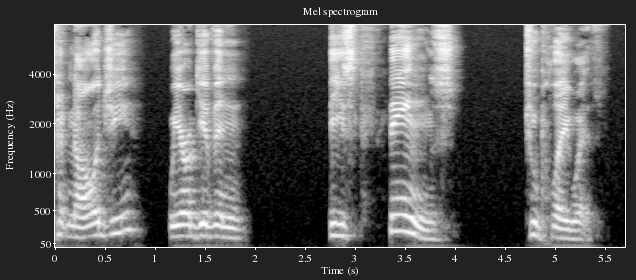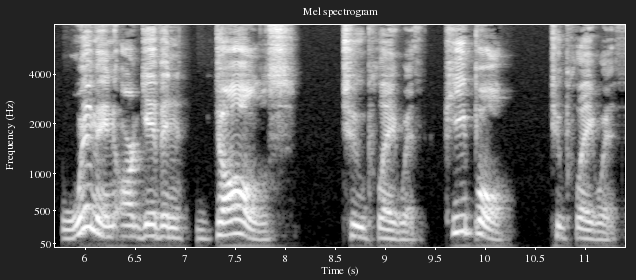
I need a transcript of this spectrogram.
technology, we are given these things to play with. Women are given dolls to play with, people to play with.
